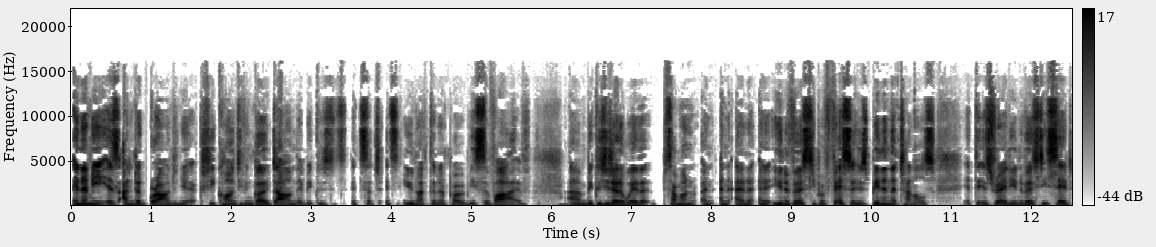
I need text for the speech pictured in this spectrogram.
enemy is underground and you actually can't even go down there because it's, it's such it's you're not going to probably survive um, because you don't know where that someone an, an, an, a university professor who's been in the tunnels at the Israeli university said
